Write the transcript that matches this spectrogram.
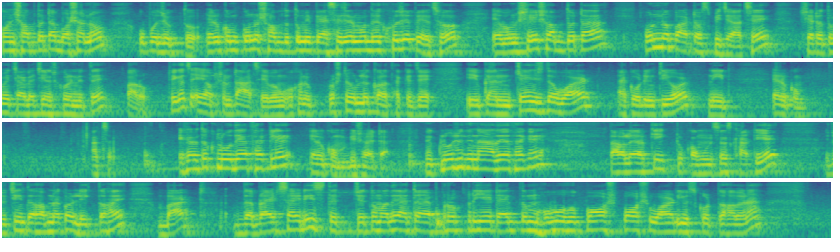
কোন শব্দটা বসানো উপযুক্ত। এরকম কোনো শব্দ তুমি প্যাসেজের মধ্যে খুঁজে পেয়েছ এবং সেই শব্দটা অন্য পার্ট অফ স্পিচে আছে, সেটা তুমি চাইলে চেঞ্জ করে নিতে পারো। ঠিক আছে? এই অপশনটা আছে এবং ওখানে প্রশ্নে উল্লেখ করা থাকে যে you can change the word according to your need এরকম। আচ্ছা এখানে তো ক্লু দেওয়া থাকলে এরকম বিষয়টা। ক্লু যদি না দেওয়া থাকে, তাহলে আর কি একটু কমন সেন্স খাটিয়ে একটু চিন্তা ভাবনা করে লিখতে হয়। But the bright side is যে তোমাদের এত অ্যাপ্রোপ্রিয়েট একদম হুবহু পশ পশ ওয়ার্ড ইউজ করতে হবে না।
